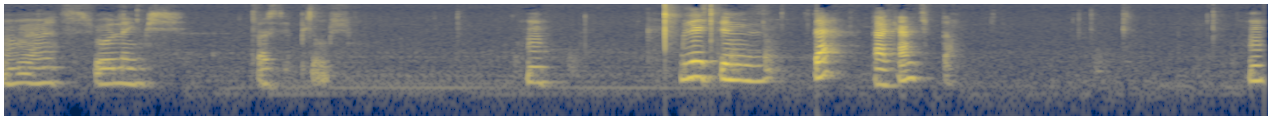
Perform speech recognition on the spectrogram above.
Evet şöyleymiş. Ters yapıyormuş. Hı. Birleştiğinizde derken çıktı. Hı.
